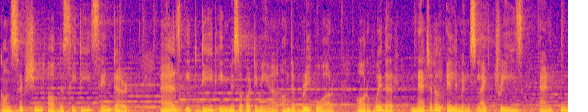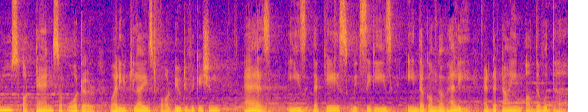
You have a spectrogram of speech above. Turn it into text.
conception of the city centered as it did in Mesopotamia on the brickwork or whether natural elements like trees and pools or tanks of water were utilized for beautification as is the case with cities in the Ganga valley at the time of the Buddha.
